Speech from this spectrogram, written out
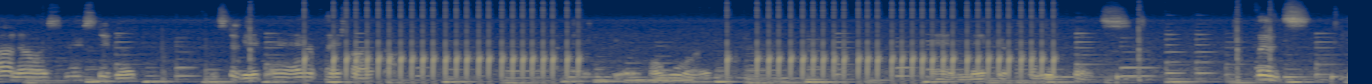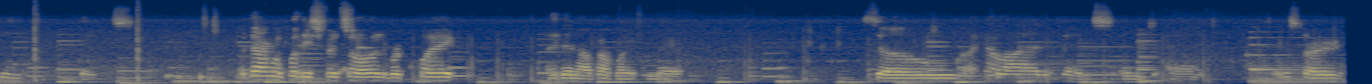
Oh no, it's, it's still good. It's still good. Eh, eh, Everything's fine. Get more wood. Fence! Fence. But then I'm gonna put these fence on real quick. And then I'll probably from there. So I got a lot of fence and uh, so we'll start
